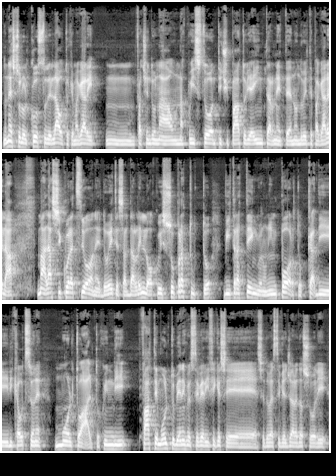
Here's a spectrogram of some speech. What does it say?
non è solo il costo dell'auto che magari mh, mm, facendo una, un acquisto anticipato via internet non dovete pagare là, ma l'assicurazione dovete saldarla in loco e soprattutto vi trattengono un importo ca- di, di cauzione molto alto, quindi fate molto bene queste verifiche se, se doveste viaggiare da soli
